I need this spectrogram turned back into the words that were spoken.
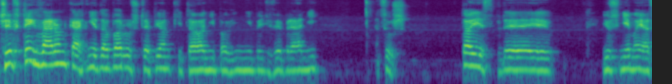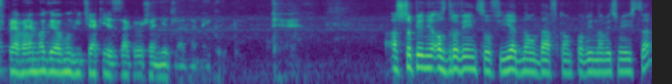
Czy w tych warunkach niedoboru szczepionki to oni powinni być wybrani? Cóż, to jest y, już nie moja sprawa. Ja mogę omówić, jakie jest zagrożenie dla danej grupy. A szczepienie ozdrowieńców jedną dawką powinno mieć miejsce?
